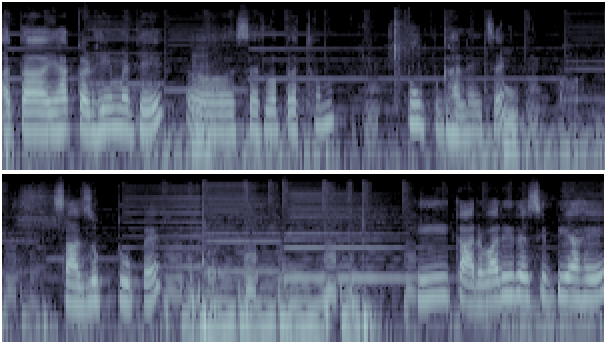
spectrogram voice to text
आता ह्या कढईमध्ये अ, सर्वप्रथम तूप घालायचं आहे तूप. साजूक तूप आहे. ही कारवारी रेसिपी आहे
